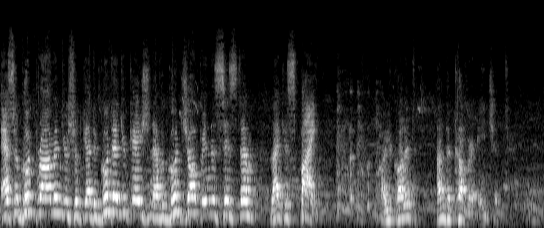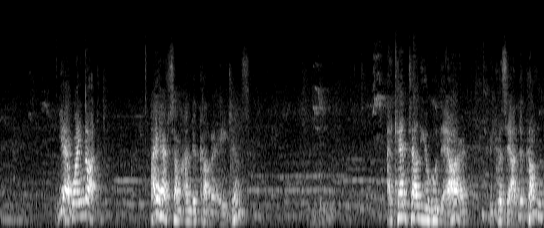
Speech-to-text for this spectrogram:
as a good Brahmin, you should get a good education, have a good job in the system, like a spy. How you call it? Undercover agent. Yeah, why not? I have some undercover agents. I can't tell you who they are because they're undercover.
